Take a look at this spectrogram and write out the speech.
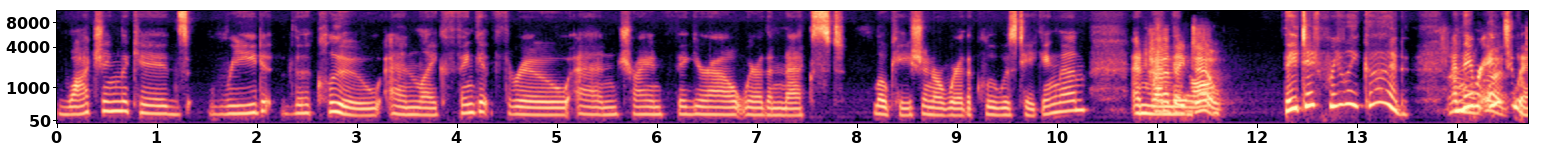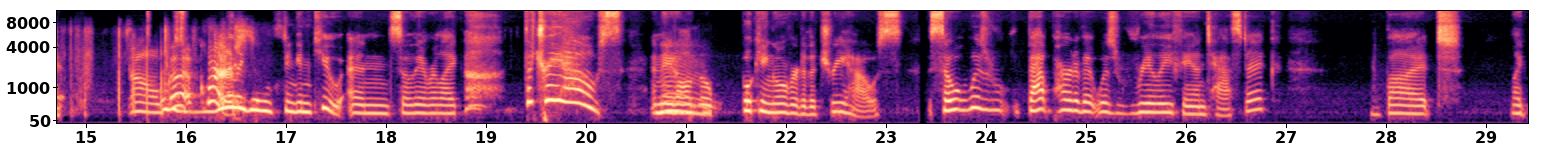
watching the kids read the clue and like think it through and try and figure out where the next location or where the clue was taking them. And How did they, all- do? they did really good. And they Oh, were good. into it. Oh, It good. Of course. really, really stinking cute. And so they were like, the treehouse. And they'd all Mm. go booking over to the treehouse. So it was that part of it was really fantastic. But like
